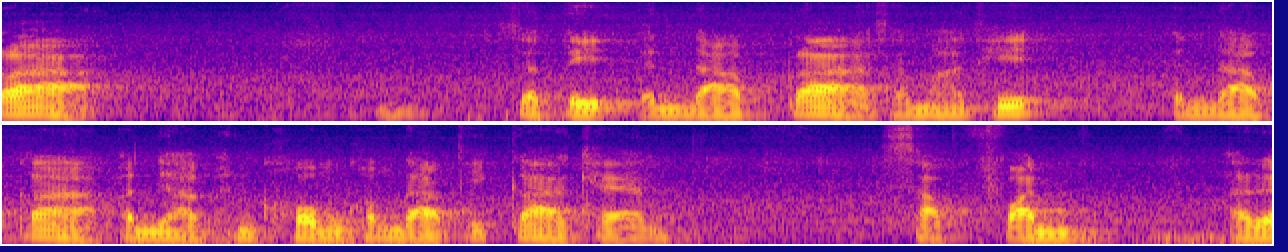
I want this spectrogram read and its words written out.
กล้า สติเป็นดาบกล้า สมาธิเป็นดาบกล้า ปัญญาเป็นคมของดาบที่กล้าแข็งสับฟันอะไร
